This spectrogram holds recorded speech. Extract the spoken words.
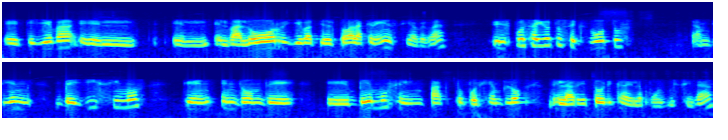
eh, que lleva el, el, el valor, lleva toda la creencia, ¿verdad? Y después hay otros exvotos también bellísimos que en, en donde eh, vemos el impacto, por ejemplo, de la retórica de la publicidad,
